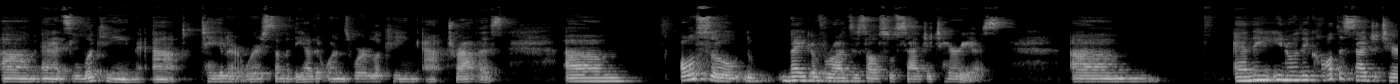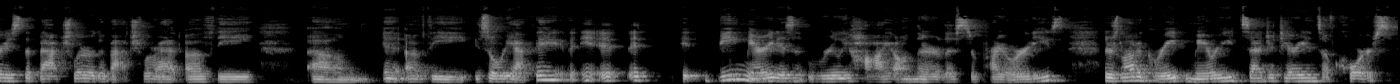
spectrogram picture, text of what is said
um, and it's looking at taylor whereas some of the other ones were looking at travis um, also the Knight of rods is also sagittarius um, and they you know they call the sagittarius the bachelor or the bachelorette of the um, of the zodiac they it, it it, being married isn't really high on their list of priorities. There's a lot of great married Sagittarians, of course,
